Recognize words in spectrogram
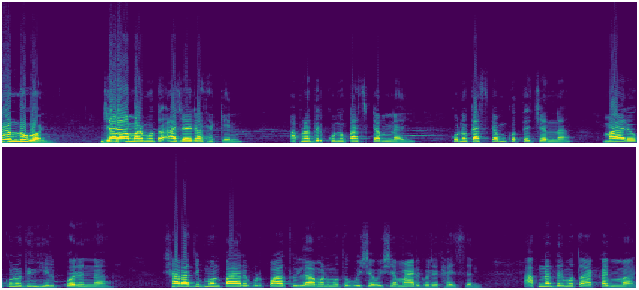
বন্ধুগণ, যারা আমার মতো আজাইরা থাকেন, আপনাদের কোনো কাজকাম নাই, কোনো কাজকাম করতে চান না, মায়েরও কোনো দিন হেল্প করেন না। সারা জীবন পায়ের উপর পা তুলে আমার মতো বসে বসে মায়ের ঘরে খাইছেন। আপনাদের মতো আকাম্মার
